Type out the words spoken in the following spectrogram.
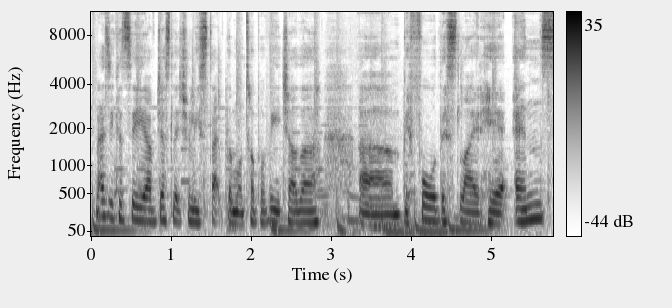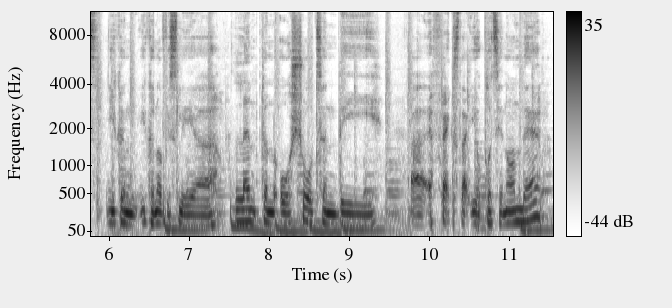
And as you can see, I've just literally stacked them on top of each other. Um, before this slide here ends, you can, you can obviously uh, lengthen or shorten the uh, effects that you're putting on there.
